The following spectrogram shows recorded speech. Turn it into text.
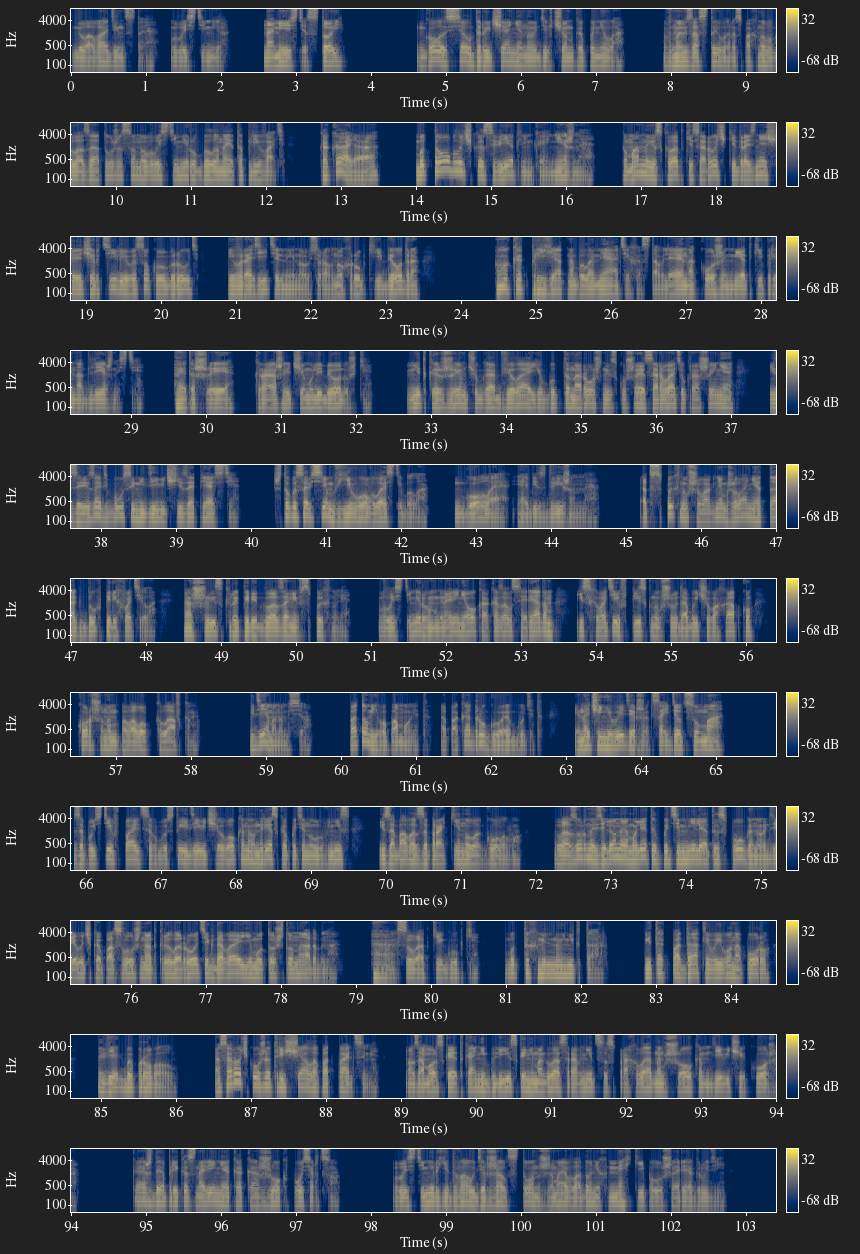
Глава одиннадцатая. Властимир. «На месте, стой!» Голос сел до рычания, но девчонка поняла. Вновь застыла, распахнув глаза от ужаса, но Властимиру было на это плевать. «Какая, а? Будто облачко светленькое, нежное. Туманные складки сорочки, дразнящие чертили и высокую грудь, и выразительные, но все равно хрупкие бедра. О, как приятно было мять их, оставляя на коже метки принадлежности. А эта шея краше, чем у лебедушки. Нитка жемчуга обвела ее, будто нарочно искушая сорвать украшения и завязать бусами девичьи запястья, чтобы совсем в его власти была, голая и обездвиженная. От вспыхнувшего огнем желания так дух перехватило, аж искры перед глазами вспыхнули. Властимир в мгновение ока оказался рядом и, схватив пискнувшую добычу в охапку, коршуном поволок к лавкам. К демонам все. Потом его помоет, а пока другое будет. Иначе не выдержит, сойдет с ума. Запустив пальцы в густые девичьи локоны, он резко потянул вниз, и забава запрокинула голову. Лазурно-зеленые амулеты потемнели от испуга, но девочка послушно открыла ротик, давая ему то, что надобно. Ах, сладкие губки. Будто хмельной нектар. И так податливо его напору, век бы пробовал. А сорочка уже трещала под пальцами, но заморская ткань близко не могла сравниться с прохладным шелком девичьей кожи. Каждое прикосновение как ожог по сердцу. Властимир едва удержал стон, сжимая в ладонях мягкие полушария груди.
